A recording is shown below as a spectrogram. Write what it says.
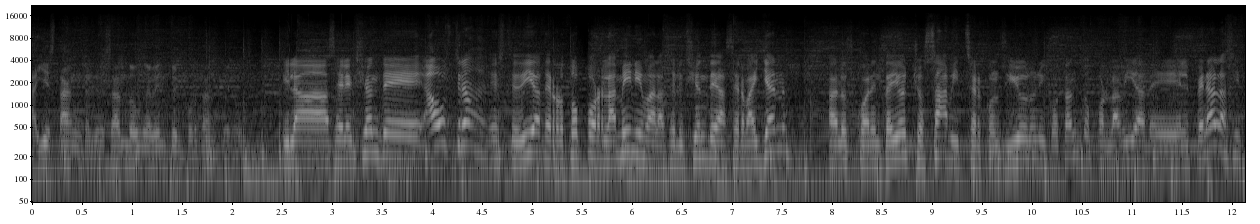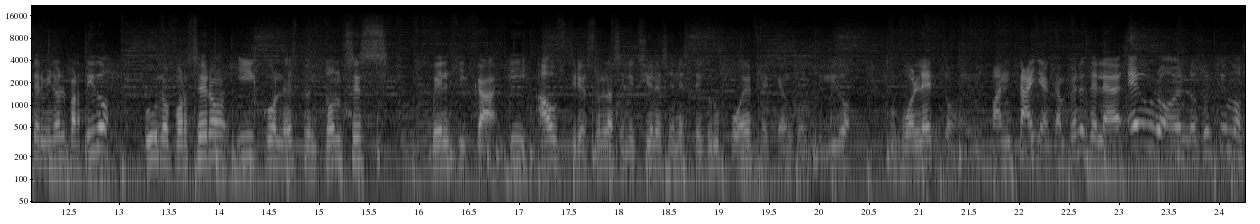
ahí están regresando a un evento importante, ¿no? Y la selección de Austria este día derrotó por la mínima a la selección de Azerbaiyán. A los 48 Savitzer consiguió el único tanto por la vía del penal. Así terminó el partido 1 por 0 y con esto entonces Bélgica y Austria son las selecciones en este grupo F que han conseguido su boleto en pantalla. Campeones de la Euro en los últimos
